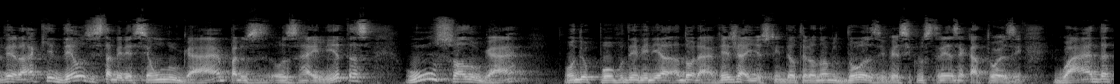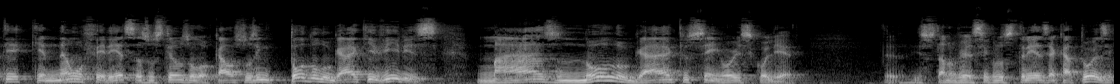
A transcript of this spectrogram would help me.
verá que Deus estabeleceu um lugar para os, os israelitas, um só lugar onde o povo deveria adorar. Veja isso em Deuteronômio 12, versículos 13 a 14. Guarda-te que não ofereças os teus holocaustos em todo lugar que vires, mas no lugar que o Senhor escolher. Isso está no versículos 13 a 14.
